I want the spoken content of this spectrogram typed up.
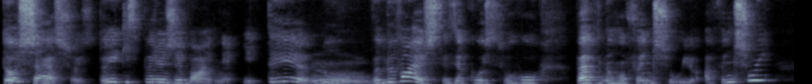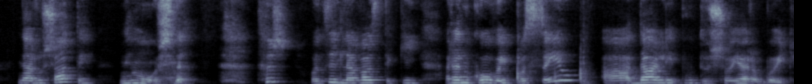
то ще щось, то якісь переживання. І ти ну, вибиваєшся з якогось свого певного феншую. А феншуй нарушати не можна. Тож, оце для вас такий ранковий посил, а далі буду, що я робити?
